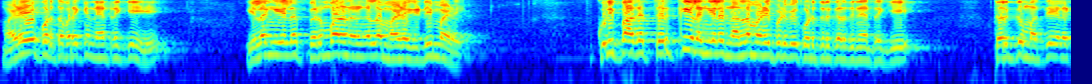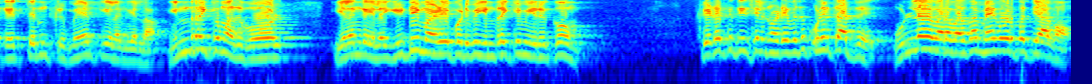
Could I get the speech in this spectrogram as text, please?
மழையை பொறுத்த வரைக்கும் நேற்றைக்கு இலங்கையில் பெரும்பாலான இடங்களில் மழை இடிமழை. குறிப்பாக தெற்கு இலங்கையில் நல்ல மழைப்பிடிப்பை கொடுத்திருக்கிறது இன்றைக்கு. தெற்கு மத்திய இலங்கை தெற்கு மேற்கு இலங்கையெல்லாம் இன்றைக்கும் அதுபோல் இலங்கையில் இடி மழைப்பிடிப்பு இன்றைக்கும் இருக்கும். கிழக்கு திசையில் நுழைவது குளிர்காற்று. உள்ளே வர வர தான் மேக உற்பத்தி ஆகும்.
